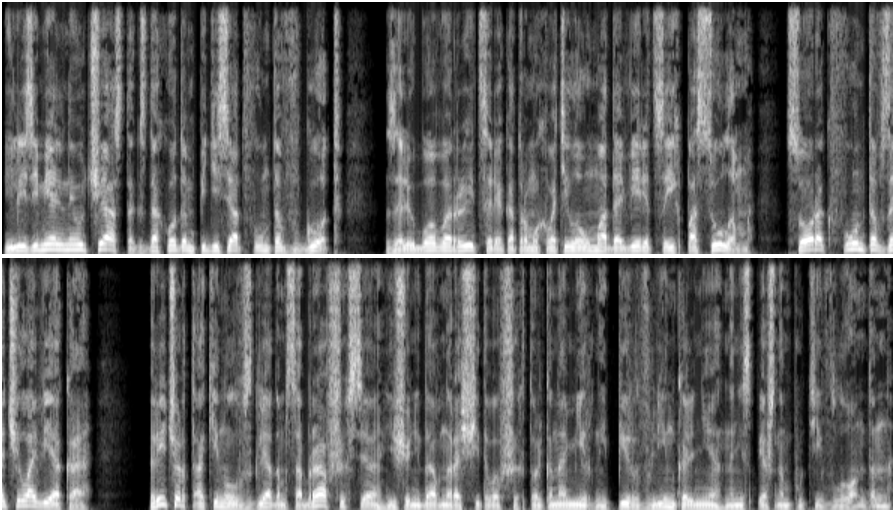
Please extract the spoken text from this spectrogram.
или земельный участок с доходом 50 фунтов в год. За любого рыцаря, которому хватило ума довериться их посулам, 40 фунтов за человека — Ричард окинул взглядом собравшихся, еще недавно рассчитывавших только на мирный пир в Линкольне на неспешном пути в Лондон.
